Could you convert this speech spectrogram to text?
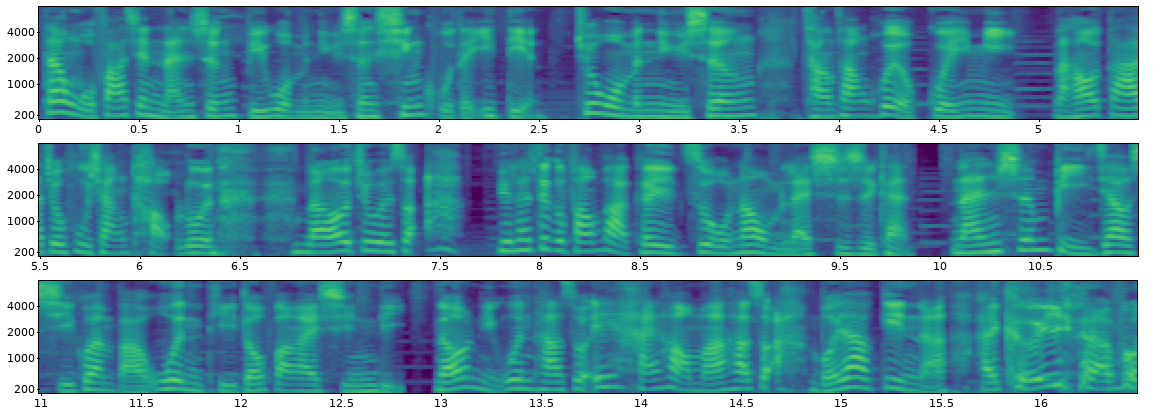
但我发现男生比我们女生辛苦的一点，就我们女生常常会有闺蜜，然后大家就互相讨论，然后就会说啊，原来这个方法可以做，那我们来试试看。男生比较习惯把问题都放在心里，然后你问他说，哎，还好吗？他说啊，不要紧啊，还可以啊，不。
